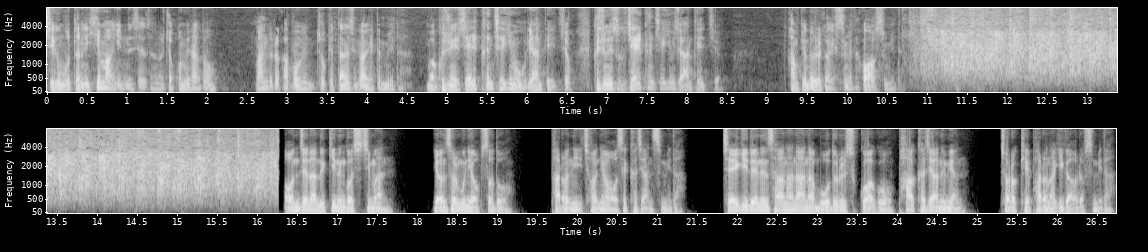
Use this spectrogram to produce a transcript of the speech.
지금부터는 희망 있는 세상을 조금이라도 만들어 가보면 좋겠다는 생각이 듭니다. 뭐, 그 중에 제일 큰 책임은 우리한테 있죠. 그 중에서도 제일 큰 책임이 저한테 있죠. 함께 노력하겠습니다. 고맙습니다. 언제나 느끼는 것이지만 연설문이 없어도 발언이 전혀 어색하지 않습니다. 제기되는 사안 하나하나 모두를 숙고하고 파악하지 않으면 저렇게 발언하기가 어렵습니다.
